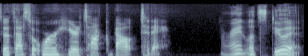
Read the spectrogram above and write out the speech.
So that's what we're here to talk about today. All right, let's do it.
